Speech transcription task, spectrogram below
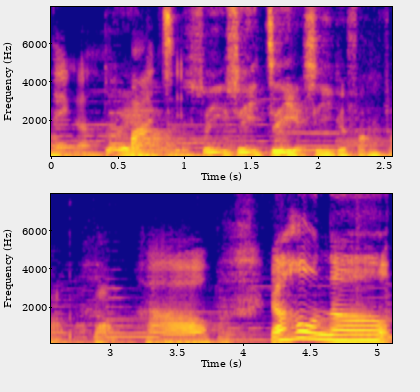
那个对啊化解。，所以所以这也是一个方法，好不好？好，然后呢，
